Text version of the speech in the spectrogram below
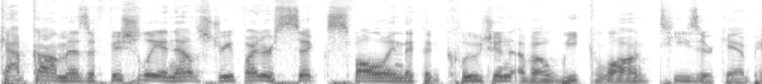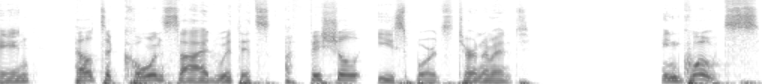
Capcom has officially announced Street Fighter 6 following the conclusion of a week long teaser campaign held to coincide with its official esports tournament. In quotes,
